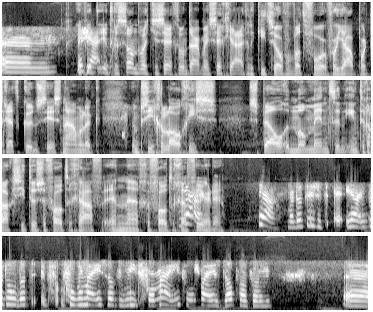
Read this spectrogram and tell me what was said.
Ehm, Ik dus vind ja, het interessant wat je zegt, want daarmee zeg je eigenlijk iets over wat voor, voor jou portretkunst is. Namelijk een psychologisch spel, een moment, een interactie tussen fotograaf en eh, gefotografeerde. Ja, maar dat is het. Ja, ik bedoel, dat, volgens mij is dat het niet voor mij. Volgens mij is dat wat een, eh,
